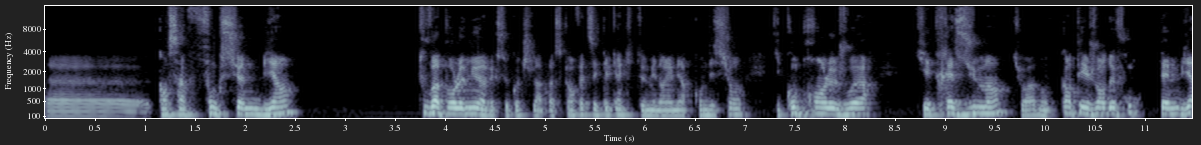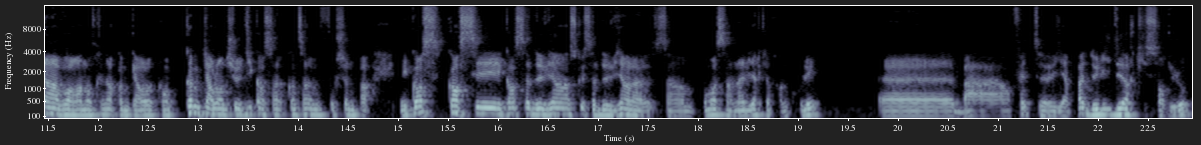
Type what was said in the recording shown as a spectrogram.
euh, quand ça fonctionne bien, tout va pour le mieux avec ce coach-là, parce qu'en fait, c'est quelqu'un qui te met dans les meilleures conditions, qui comprend le joueur, qui est très humain, tu vois. Donc, quand tu es joueur de foot, tu aimes bien avoir un entraîneur comme Carlo, comme Carlo Ancelotti quand ça, quand ça ne fonctionne pas. Mais quand, quand, quand ça devient ce que ça devient, là, pour moi, c'est un navire qui est en train de couler. Euh, bah, en fait, il n'y a pas de leader qui sort du lot.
